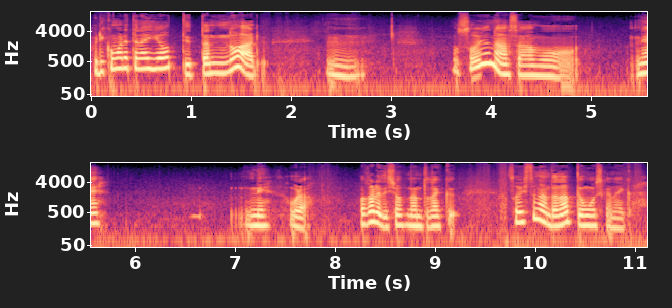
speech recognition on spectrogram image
振り込まれてないよって言ったのはある。うん。もうそういうのはさ、もう、ね。ね、ほら、わかるでしょ？なんとなく。そういう人なんだなって思うしかないから。っ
